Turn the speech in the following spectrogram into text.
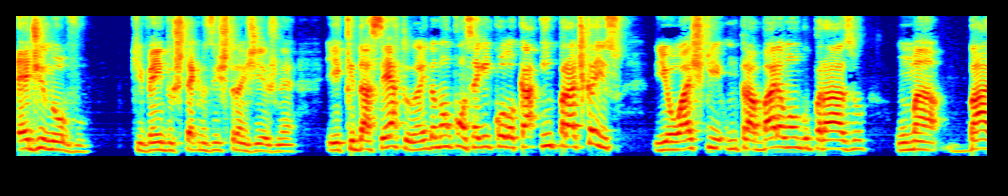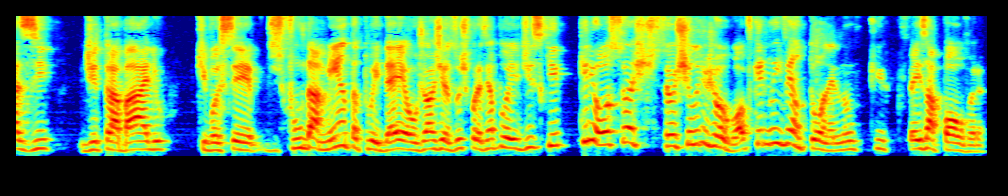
é de novo, que vem dos técnicos estrangeiros, né? e que dá certo, ainda não conseguem colocar em prática isso. E eu acho que um trabalho a longo prazo, uma base de trabalho que você fundamenta a tua ideia. O Jorge Jesus, por exemplo, ele disse que criou seu, seu estilo de jogo. Óbvio que ele não inventou, né? ele não fez a pólvora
